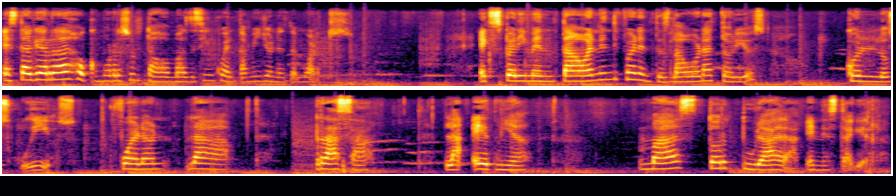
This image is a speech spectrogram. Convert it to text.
Esta guerra dejó como resultado más de 50 millones de muertos. Experimentaban en diferentes laboratorios con los judíos. Fueron la raza, la etnia más torturada en esta guerra.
